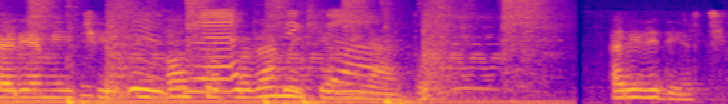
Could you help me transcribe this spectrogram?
Cari amici, il vostro programma è terminato. Arrivederci.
